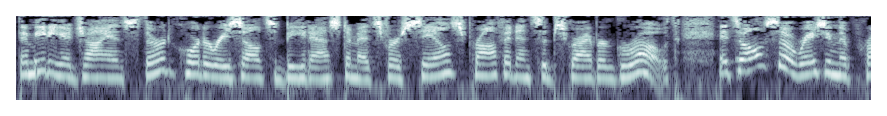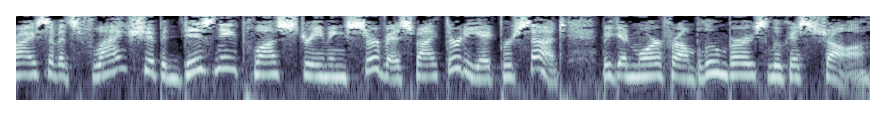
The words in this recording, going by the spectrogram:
The media giant's third quarter results results beat estimates for sales, profit, and subscriber growth. It's also raising the price of its flagship Disney Plus streaming service by 38%. We get more from Bloomberg's Lucas Shaw.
